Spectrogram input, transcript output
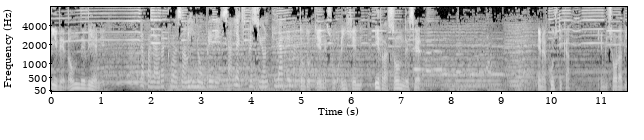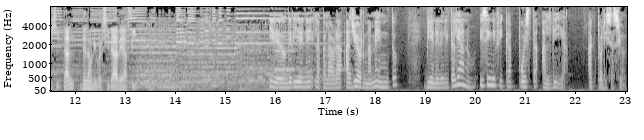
¿Y de dónde viene? La palabra croissant, el nombre de sal, la expresión lágrima. Todo tiene su origen y razón de ser. En acústica, emisora digital de la Universidad de AFIT. ¿Y de dónde viene la palabra aggiornamento? Viene del italiano y significa puesta al día, actualización.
